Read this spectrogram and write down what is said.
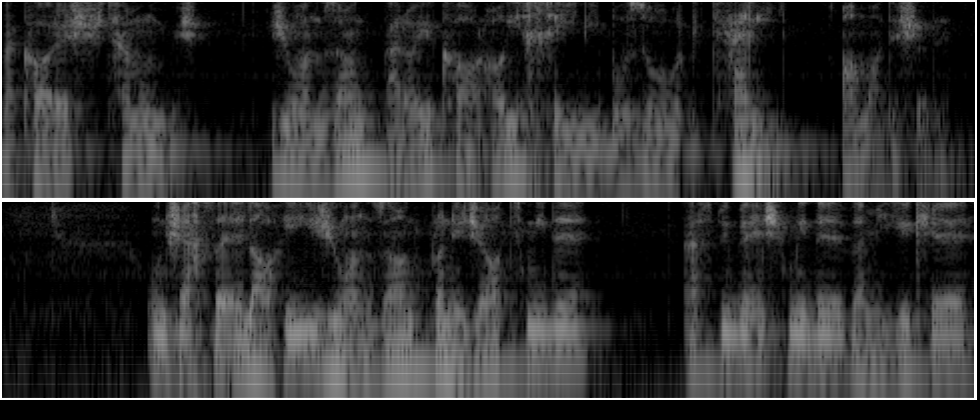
و کارش تموم بشه. جوانزانگ برای کارهای خیلی بزرگتری آماده شده. اون شخص الهی جوانزانگ رو نجات میده اسبی بهش میده و میگه که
